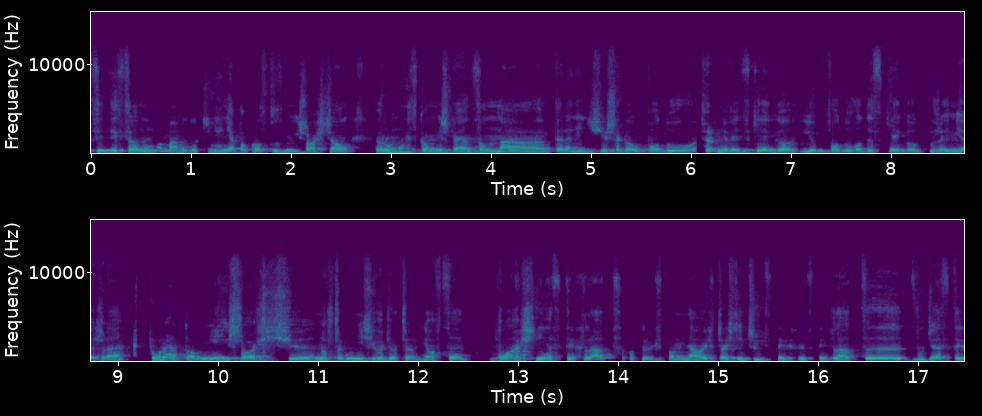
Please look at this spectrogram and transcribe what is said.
z jednej strony no, mamy do czynienia po prostu z mniejszością rumuńską mieszkającą na terenie dzisiejszego obwodu czerniowieckiego i obwodu odeskiego w dużej mierze, która to mniejszość, no szczególnie jeśli chodzi o Czerniowce, właśnie z tych lat, o których wspominałeś wcześniej, czyli z tych, z tych lat 20. E,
